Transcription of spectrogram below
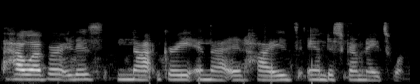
However, it is not great in that it hides and discriminates women.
